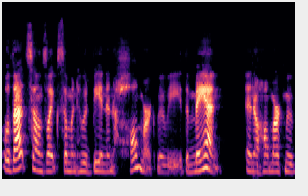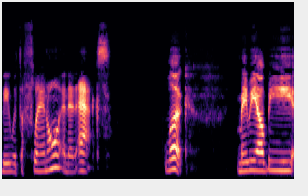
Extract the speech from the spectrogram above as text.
Well, that sounds like someone who would be in a Hallmark movie. The man in a Hallmark movie with a flannel and an axe. look, maybe I'll be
